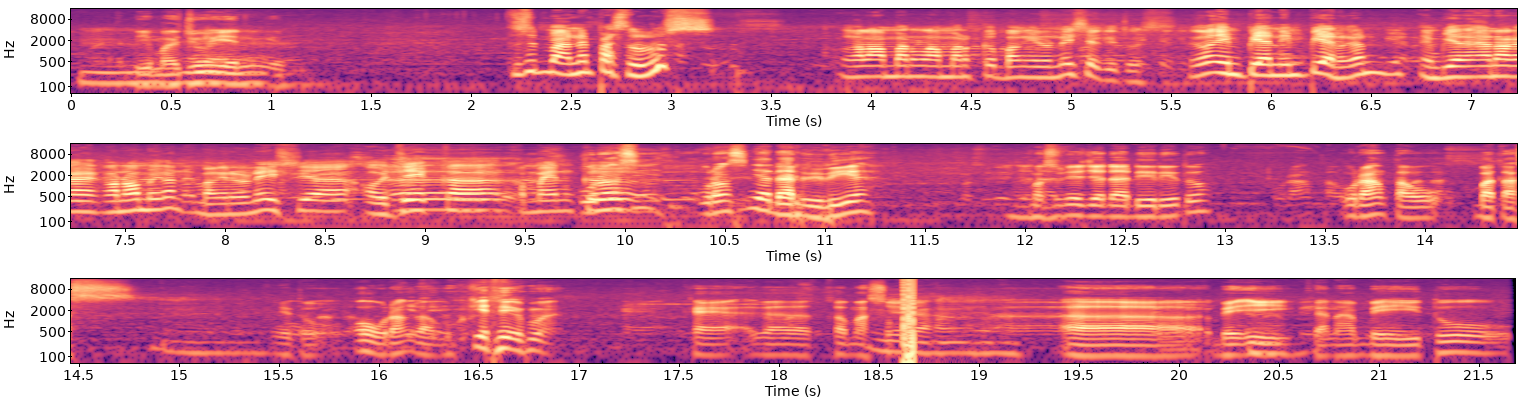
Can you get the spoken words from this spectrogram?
Hmm, dimajuin iya. gitu. Terus mana pas lulus ngelamar-ngelamar ke Bank Indonesia gitu. Itu impian-impian kan, impian anak ekonomi kan? Bank Indonesia, OJK, Kemenkeu. orang sih orang sih nyadar diri ya. Maksudnya nyadar diri itu orang tahu batas. Gitu. Oh orang nggak mungkin nih mak. Kayak gak ke masuk Iya. eh, BI karena BI itu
